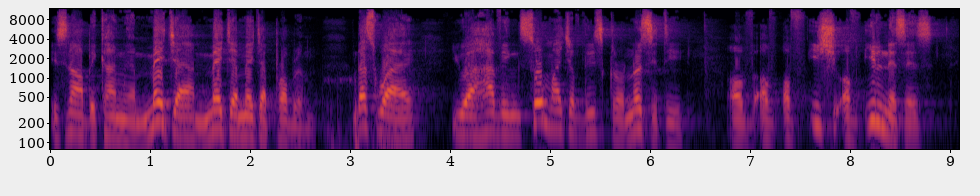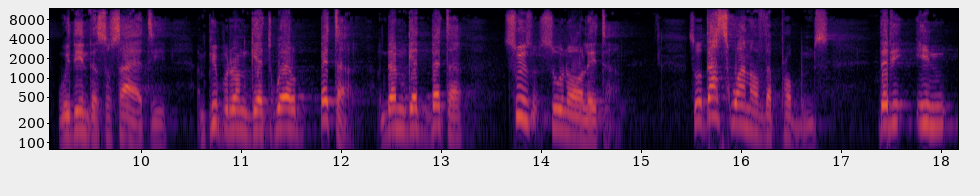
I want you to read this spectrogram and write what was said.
is now becoming a major, major, major problem. That's why you are having so much of this chronicity of, of, of issue of illnesses within the society, and people don't get well better, don't get better soo- sooner or later. So that's one of the problems. That in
